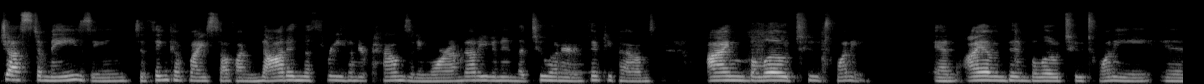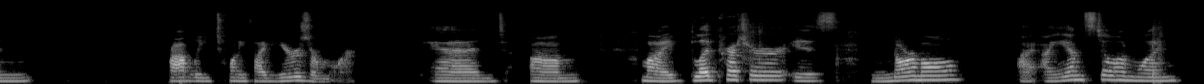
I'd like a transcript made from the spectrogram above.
just amazing to think of myself. I'm not in the 300 pounds anymore. I'm not even in the 250 pounds. I'm below 220. And I haven't been below 220 in probably 25 years or more. And um, my blood pressure is normal. I, I am still on one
